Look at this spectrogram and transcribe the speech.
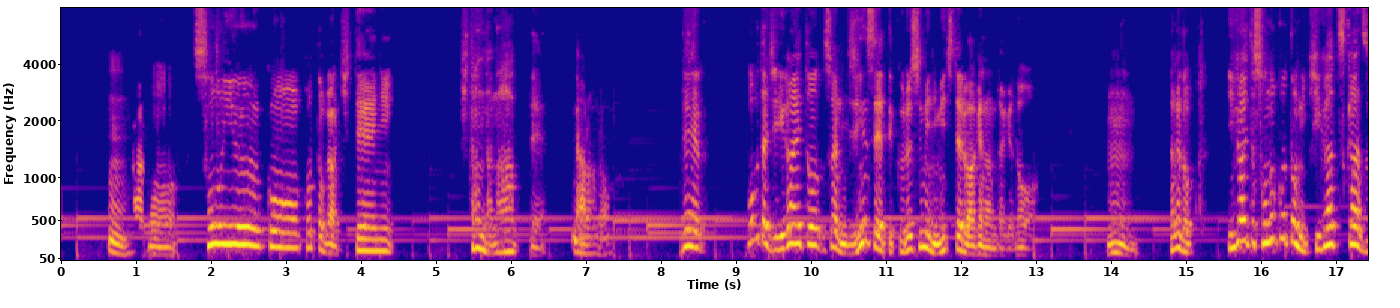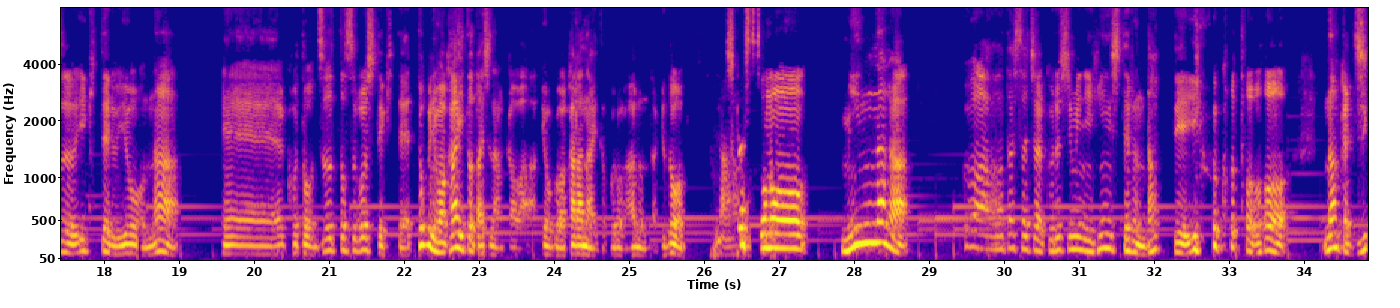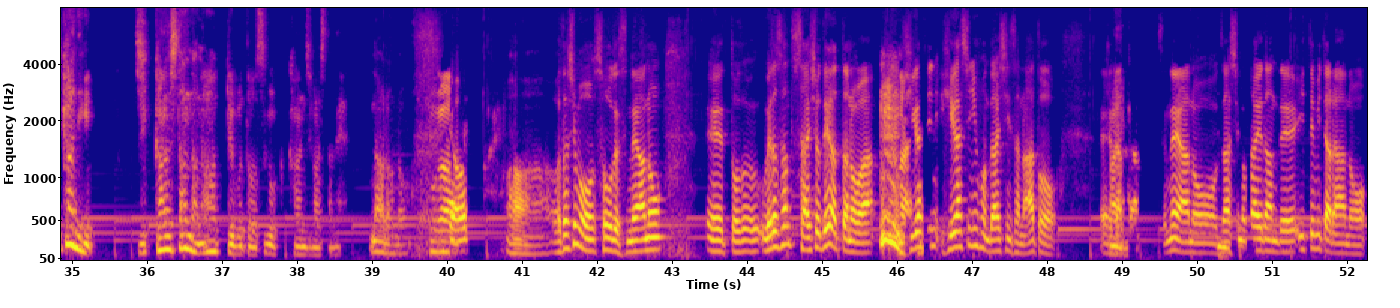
うんあの、そういう、こう、ことが規定に来たんだなって。なるほどで、僕たち意外と、そうやに人生って苦しみに満ちてるわけなんだけど、うん。だけど、意外とそのことに気がつかず生きてるような、えー、ことをずっと過ごしてきて、特に若い人たちなんかはよくわからないところがあるんだけど、しかしその、みんなが、うわ私たちは苦しみに瀕してるんだっていうことを、なんか直に実感したんだなっていうことをすごく感じましたね。なるほどここがいやああ私もそうですね。あの、えっ、と、上田さんと最初出会ったのは、東に東日本大震災の後、えーはいだったんですね。あの、雑誌の対談で行ってみたら、あの、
